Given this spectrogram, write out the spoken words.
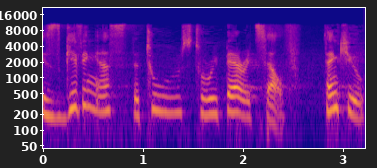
is giving us the tools to repair itself. Thank you.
